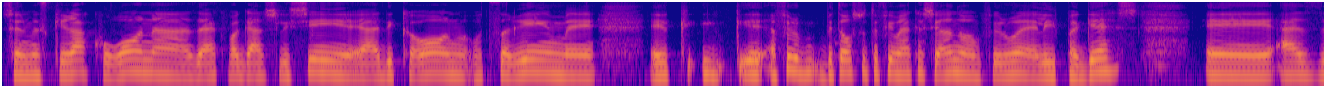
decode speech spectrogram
שאני מזכירה קורונה, זה היה כבר גל שלישי, היה דיכאון, אוצרים, אפילו בתור שותפים היה קשה לנו אפילו להיפגש. אז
